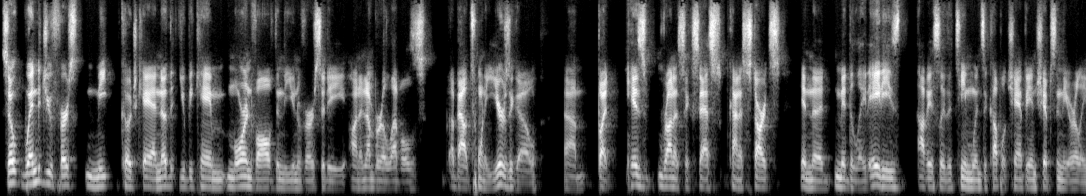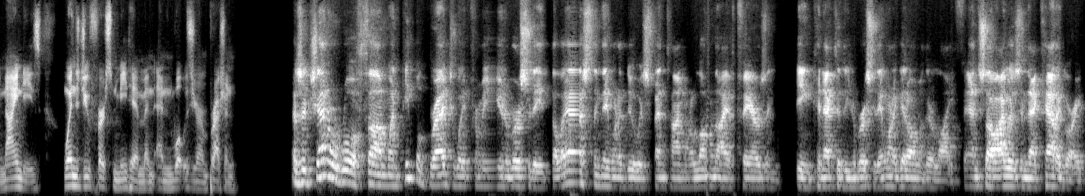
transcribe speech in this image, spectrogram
So, when did you first meet Coach K? I know that you became more involved in the university on a number of levels about 20 years ago, um, but his run of success kind of starts in the mid to late 80s. Obviously, the team wins a couple championships in the early 90s. When did you first meet him, and, and what was your impression? As a general rule of thumb, when people graduate from a university, the last thing they want to do is spend time on alumni affairs and being connected to the university. They want to get on with their life. And so I was in that category.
